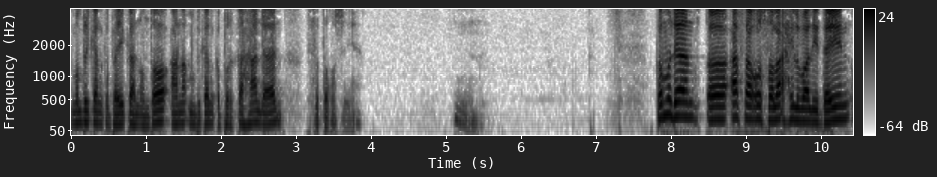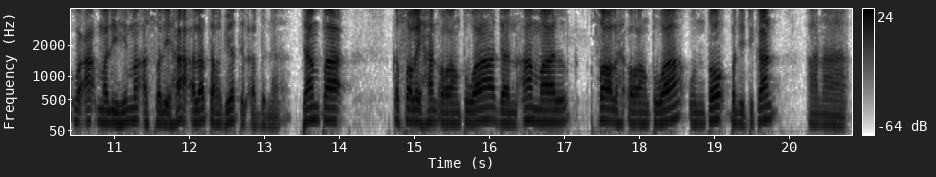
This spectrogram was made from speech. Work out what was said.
memberikan kebaikan untuk anak, memberikan keberkahan dan seterusnya. Hmm. Kemudian uh, atharu salahil walidain wa a'malihima as-salihah ala tarbiyatil abna. Dampak kesolehan orang tua dan amal saleh orang tua untuk pendidikan anak.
